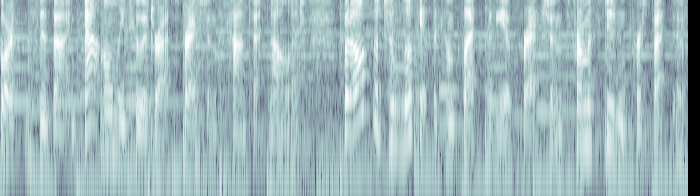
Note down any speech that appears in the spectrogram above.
course is designed not only to address fractions content knowledge, but also to look at the complexity of fractions from a student perspective.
